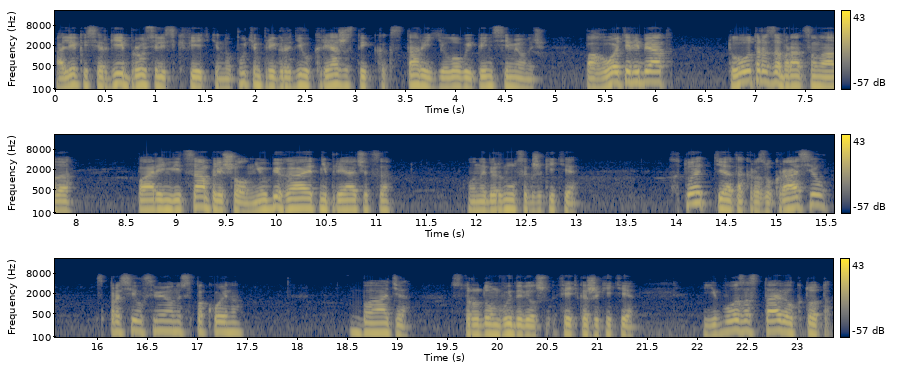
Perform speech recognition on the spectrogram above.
Олег и Сергей бросились к Федьке, но путем преградил кряжистый, как старый еловый пень Семенович. «Погодьте, ребят, тут разобраться надо. Парень ведь сам пришел, не убегает, не прячется». Он обернулся к Жакете. «Кто это тебя так разукрасил?» – спросил Семенович спокойно. «Батя», – с трудом выдавил Федька Жакете. «Его заставил кто-то.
